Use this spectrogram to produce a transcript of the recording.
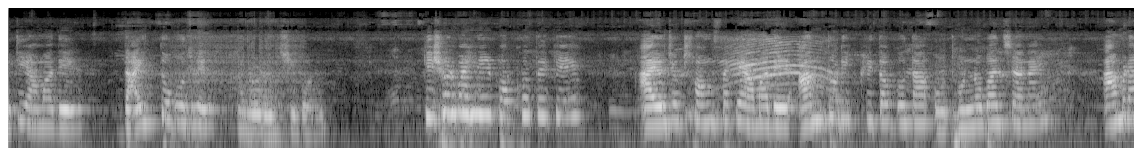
এটি আমাদের দায়িত্ববোধের পুনরুজ্জীবন। কিশোর বাহিনীর পক্ষ থেকে আয়োজক সংস্থাকে আমাদের আন্তরিক কৃতজ্ঞতা ও ধন্যবাদ জানাই। আমরা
